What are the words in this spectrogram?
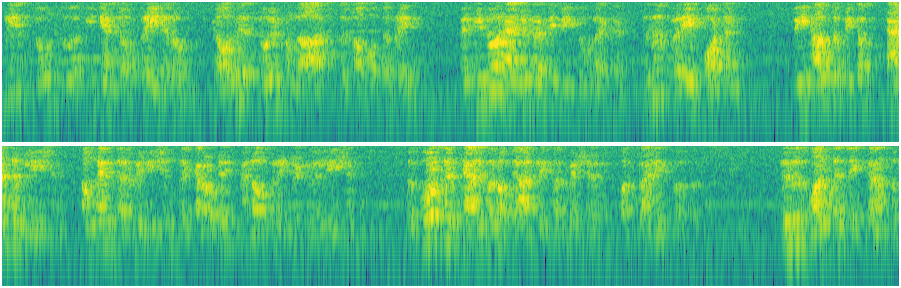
please don't do a CT angio of brain alone. We always do it from the arch to the top of the brain. When we do an angiography, we do like that. This is very important. We have to pick up tandem lesions. Sometimes there will be lesions like carotid and also an intracranial lesion. The course and caliber of the arteries are measured for planning purposes. This is one such example.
